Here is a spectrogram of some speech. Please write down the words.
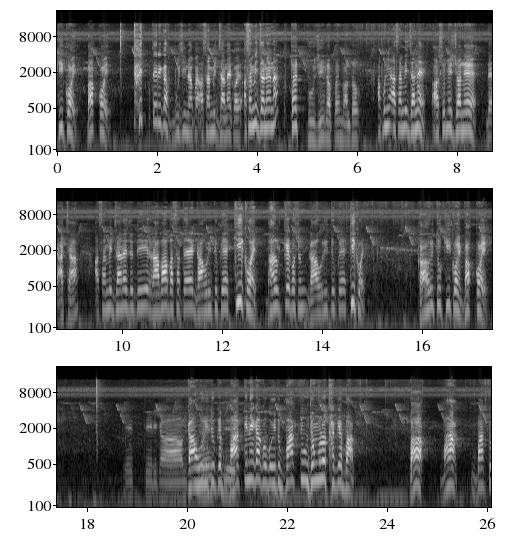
কি কয়? ভাগ কয়। তেৰিকা বুজি নাপায় আছামিজ জানে কয়। আছামিজ জানে না? তই বুজি নাপায় মানুহটো। আপুনি আছামিজ জানে? আছামিজ জানে। দে আচ্ছা। আছামিজ জানে যদি ৰাভা ভাষাতে গাহৰিটোকে কি কয়? ভালকে কচোন গাহৰিটোকে কি কয়? গাহৰিটো কি কয়? ভাগ কয়। তেৰিকা গাহৰিটোকে বাঘ কেনেকা ক'ব এইটো বাঘটো জংঘলত থাকে বাঘ ভাগ বাঘ বাঘটো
